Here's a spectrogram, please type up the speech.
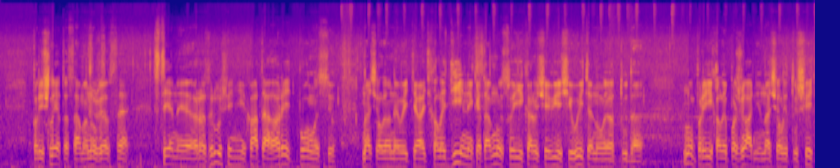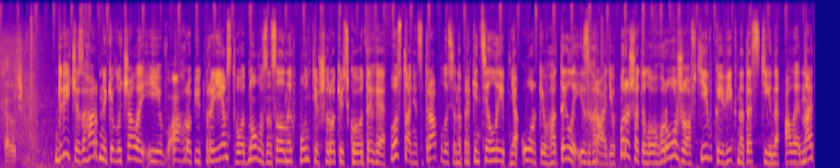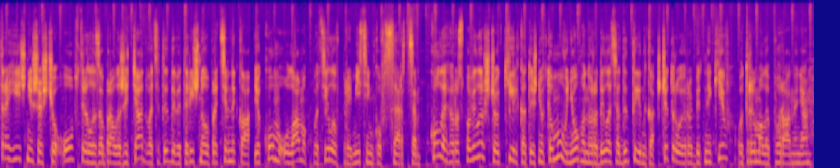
Прийшли те саме, ну вже все. Стіни розрушені, хата горить повністю. Почали вони витягати холодильники, там, ну, свої коротше, віші витягнули оттуда. Ну, приїхали пожарні, почали тушити. Коротше. Двічі загарбники влучали і в агропідприємство одного з населених пунктів Широківської ОТГ. Востаннє це трапилося наприкінці липня. Орки вгатили із градів, порешетили огорожу, автівки, вікна та стіни. Але найтрагічніше, що обстріли забрали життя 29-річного працівника, якому уламок поцілив прямісінько в серце. Колеги розповіли, що кілька тижнів тому в нього народилася дитинка. Ще троє робітників отримали поранення.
